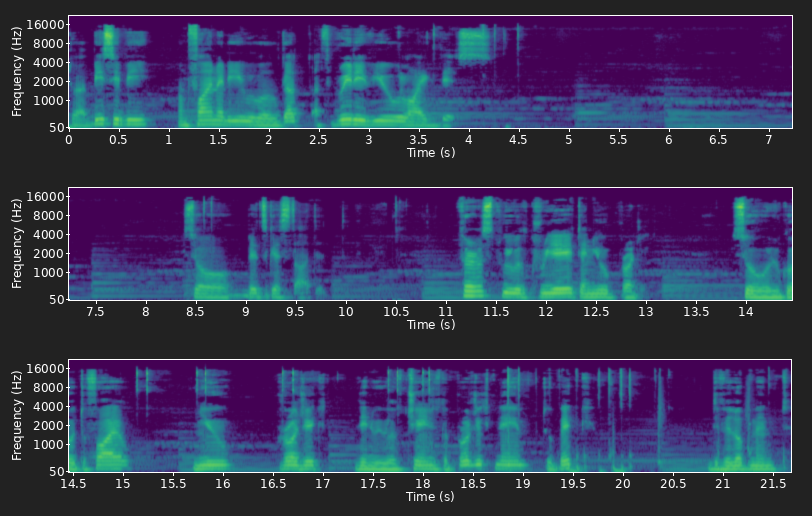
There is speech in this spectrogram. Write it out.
to a PCB and finally we will get a 3D view like this. So let's get started. First we will create a new project. So we'll go to file, new, project, then we will change the project name to PIC, development,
